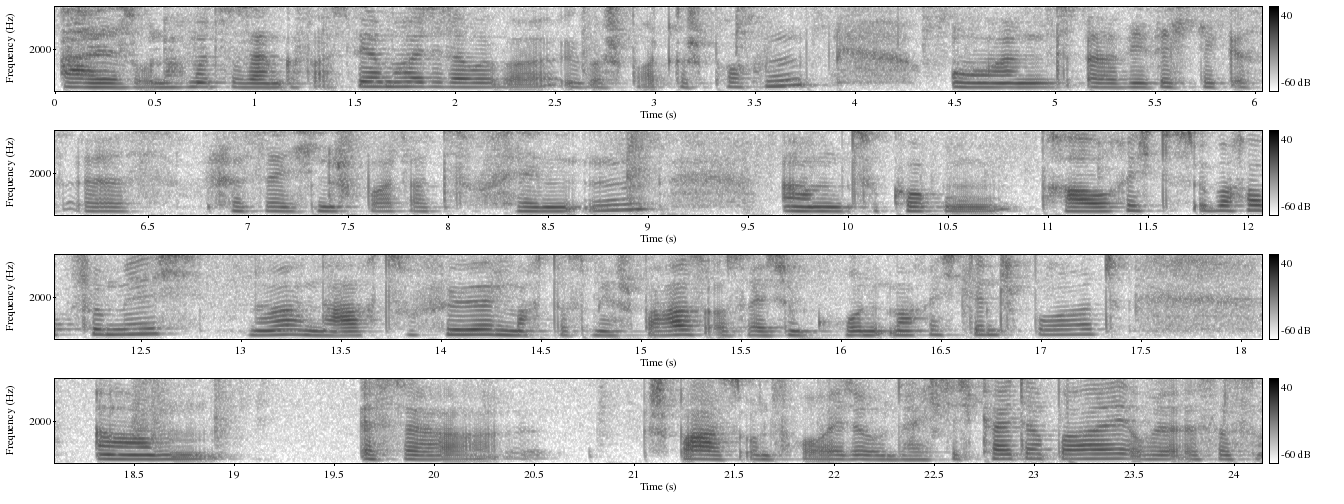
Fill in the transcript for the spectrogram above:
Also nochmal zusammengefasst. Wir haben heute darüber über Sport gesprochen und äh, wie wichtig es ist, für sich eine Sportart zu finden ähm, zu gucken, brauche ich das überhaupt für mich? Ne? Nachzufühlen, macht das mir Spaß? Aus welchem Grund mache ich den Sport? Ähm, ist da Spaß und Freude und Leichtigkeit dabei oder ist das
